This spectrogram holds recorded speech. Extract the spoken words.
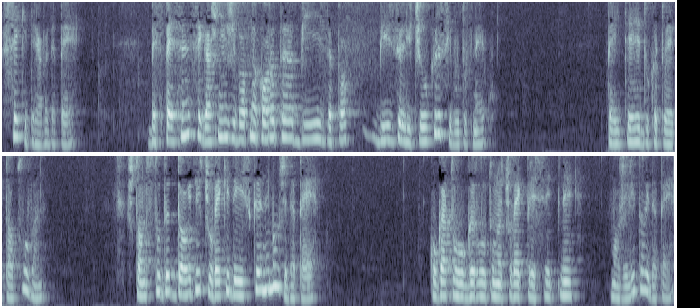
Всеки трябва да пее. Без песен сегашният живот на хората би, запо... би заличил красивото в него. Пейте, докато е топло вън. Щом студът дойде, човек и да иска, не може да пее. Когато гърлото на човек пресипне, може ли той да пее?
